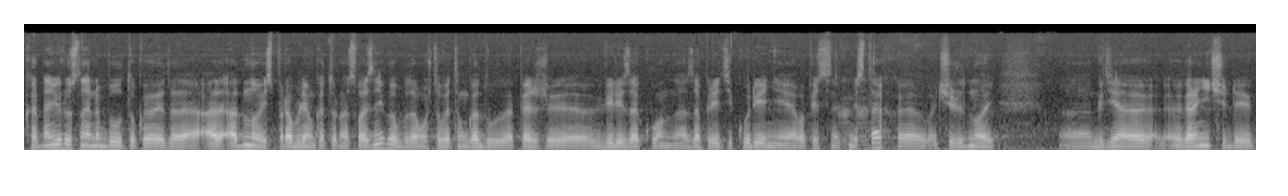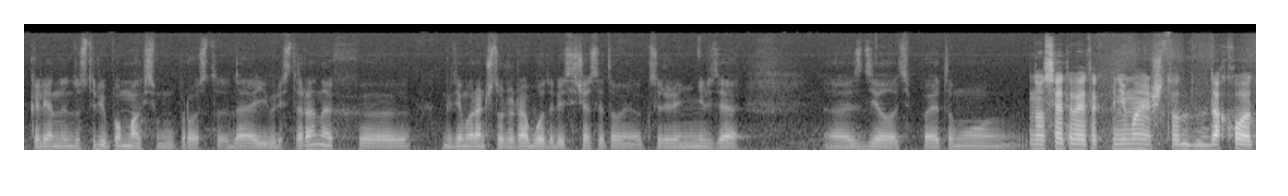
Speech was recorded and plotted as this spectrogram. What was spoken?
коронавирус, наверное, был только это о- одной из проблем, которая у нас возникла, потому что в этом году, опять же, ввели закон о запрете курения в общественных местах э, очередной, э, где ограничили кальянную индустрию по максимуму просто, да, и в ресторанах, э, где мы раньше тоже работали, сейчас этого, к сожалению, нельзя э, сделать, поэтому Но с этого я так понимаю, что доход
